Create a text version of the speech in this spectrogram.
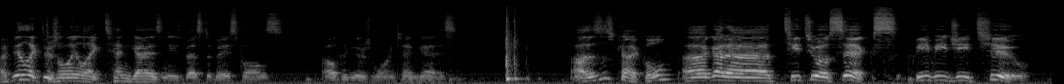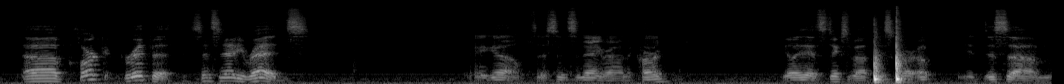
I feel like there's only like 10 guys in these Best of Baseballs. I don't think there's more than 10 guys. Oh, this is kind of cool. Uh, I got a T206 BVG2 of Clark Griffith, Cincinnati Reds. There you go. So Cincinnati right on the card. The only thing that stinks about this card, oh, it, this um,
